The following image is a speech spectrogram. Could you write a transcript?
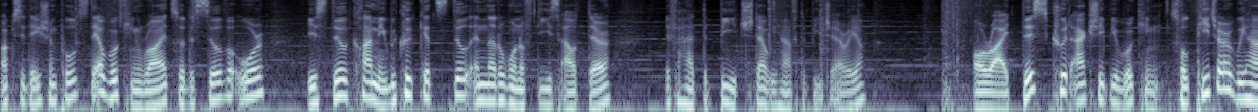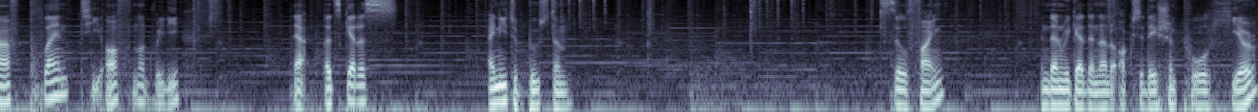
Oxidation pools, they're working right, so the silver ore is still climbing. We could get still another one of these out there if I had the beach. There we have the beach area. Alright, this could actually be working. Saltpeter we have plenty of, not really. Yeah, let's get us... I need to boost them. Still fine. And then we get another oxidation pool here.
